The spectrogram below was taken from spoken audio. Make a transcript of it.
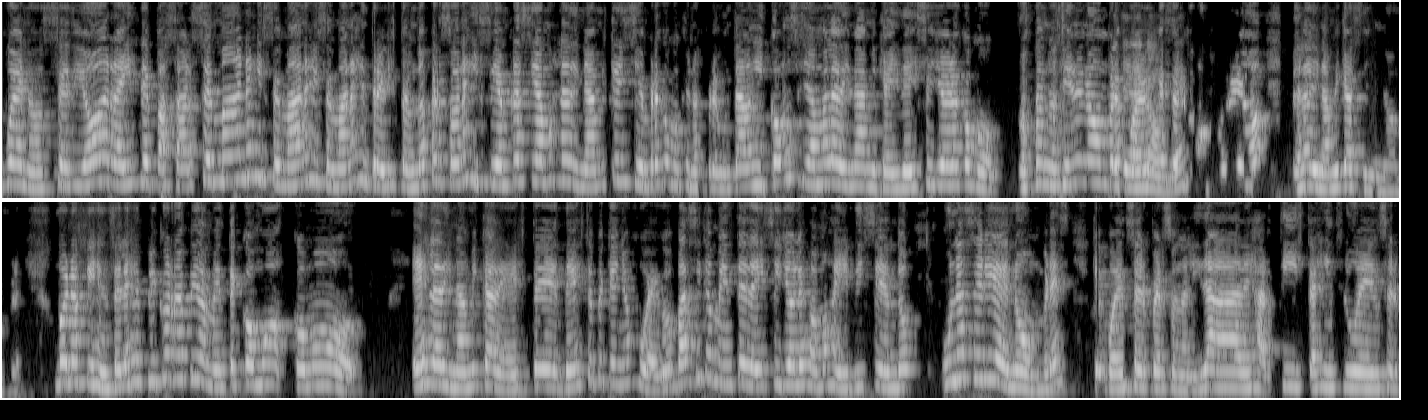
bueno, se dio a raíz de pasar semanas y semanas y semanas entrevistando a personas y siempre hacíamos la dinámica y siempre como que nos preguntaban, ¿y cómo se llama la dinámica? Y Daisy y yo era como, no tiene nombre, fue algo que se nos ocurrió, es la dinámica sin nombre. Bueno, fíjense, les explico rápidamente cómo, cómo es la dinámica de este, de este pequeño juego. Básicamente, Daisy y yo les vamos a ir diciendo una serie de nombres que pueden ser personalidades, artistas, influencers,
